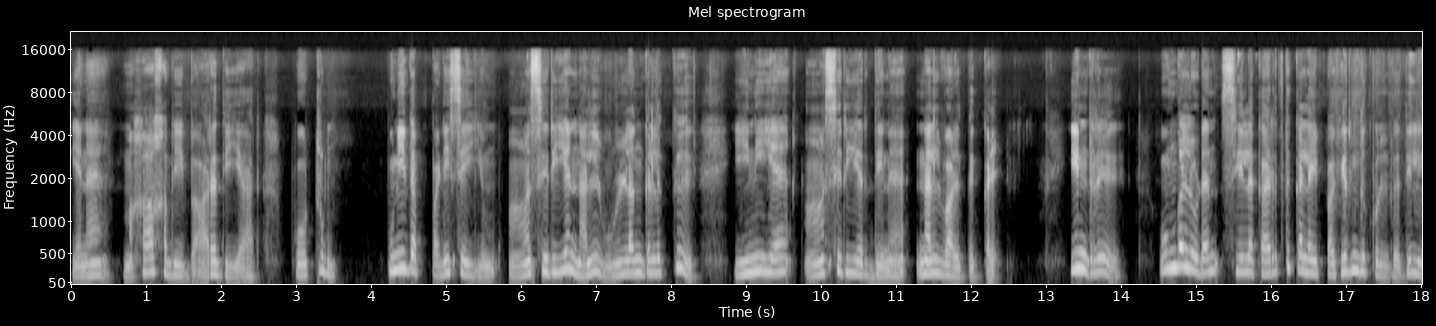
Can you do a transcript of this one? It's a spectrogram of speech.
என மகாகவி பாரதியார் போற்றும் புனித பணி செய்யும் ஆசிரிய நல் உள்ளங்களுக்கு இனிய ஆசிரியர் தின நல்வாழ்த்துக்கள். இன்று உங்களுடன் சில கருத்துக்களை பகிர்ந்து கொள்வதில்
